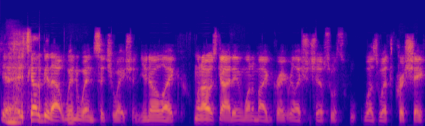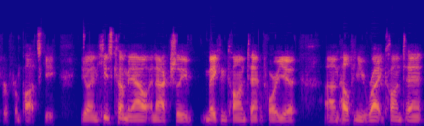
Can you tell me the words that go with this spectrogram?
Yeah, yeah, it's got to be that win-win situation. You know, like when I was guiding, one of my great relationships was was with Chris Shaffer from Pautzke. You know, and he's coming out and actually making content for you, um, helping you write content,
